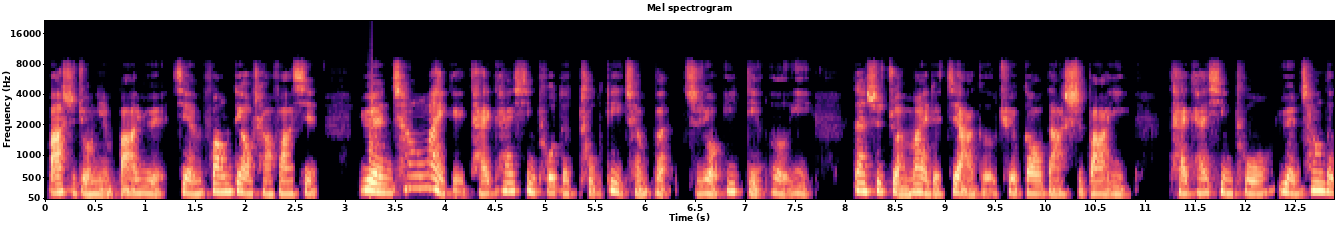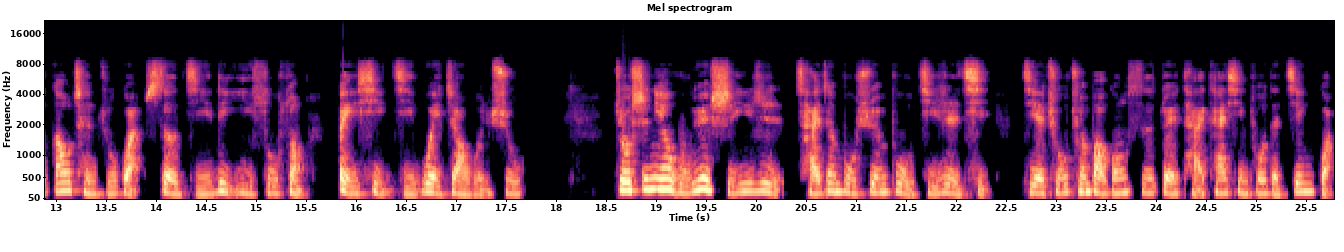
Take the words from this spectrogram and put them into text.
八十九年八月，检方调查发现，远昌卖给台开信托的土地成本只有一点二亿，但是转卖的价格却高达十八亿。台开信托、远昌的高层主管涉及利益输送、背信及伪造文书。九十年五月十一日，财政部宣布即日起解除存保公司对台开信托的监管，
